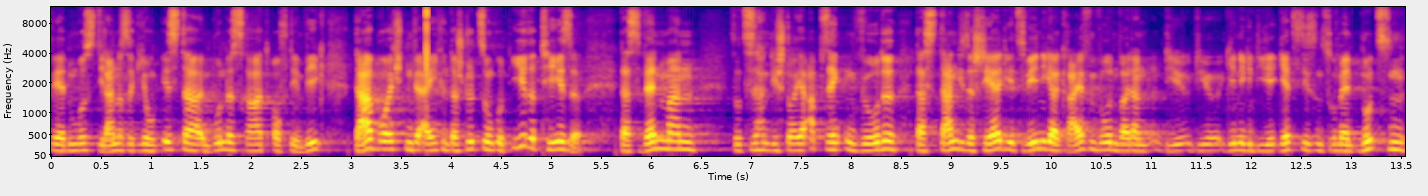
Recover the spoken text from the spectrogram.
werden muss. Die Landesregierung ist da im Bundesrat auf dem Weg. Da bräuchten wir eigentlich Unterstützung. Und Ihre These, dass wenn man sozusagen die Steuer absenken würde, dass dann diese Share Deals weniger greifen würden, weil dann die, diejenigen, die jetzt dieses Instrument nutzen,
